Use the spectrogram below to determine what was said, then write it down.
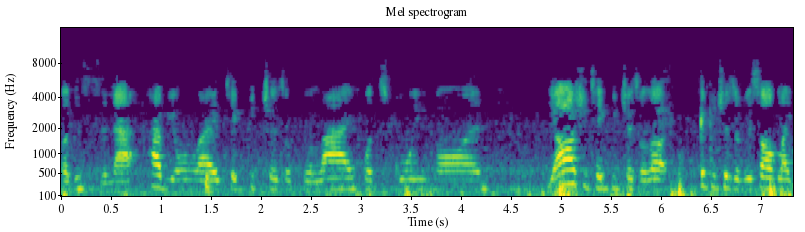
or this is and that. Have your own life. Take pictures of your life, what's going on. Y'all should take pictures a lot. Take pictures of yourself, like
